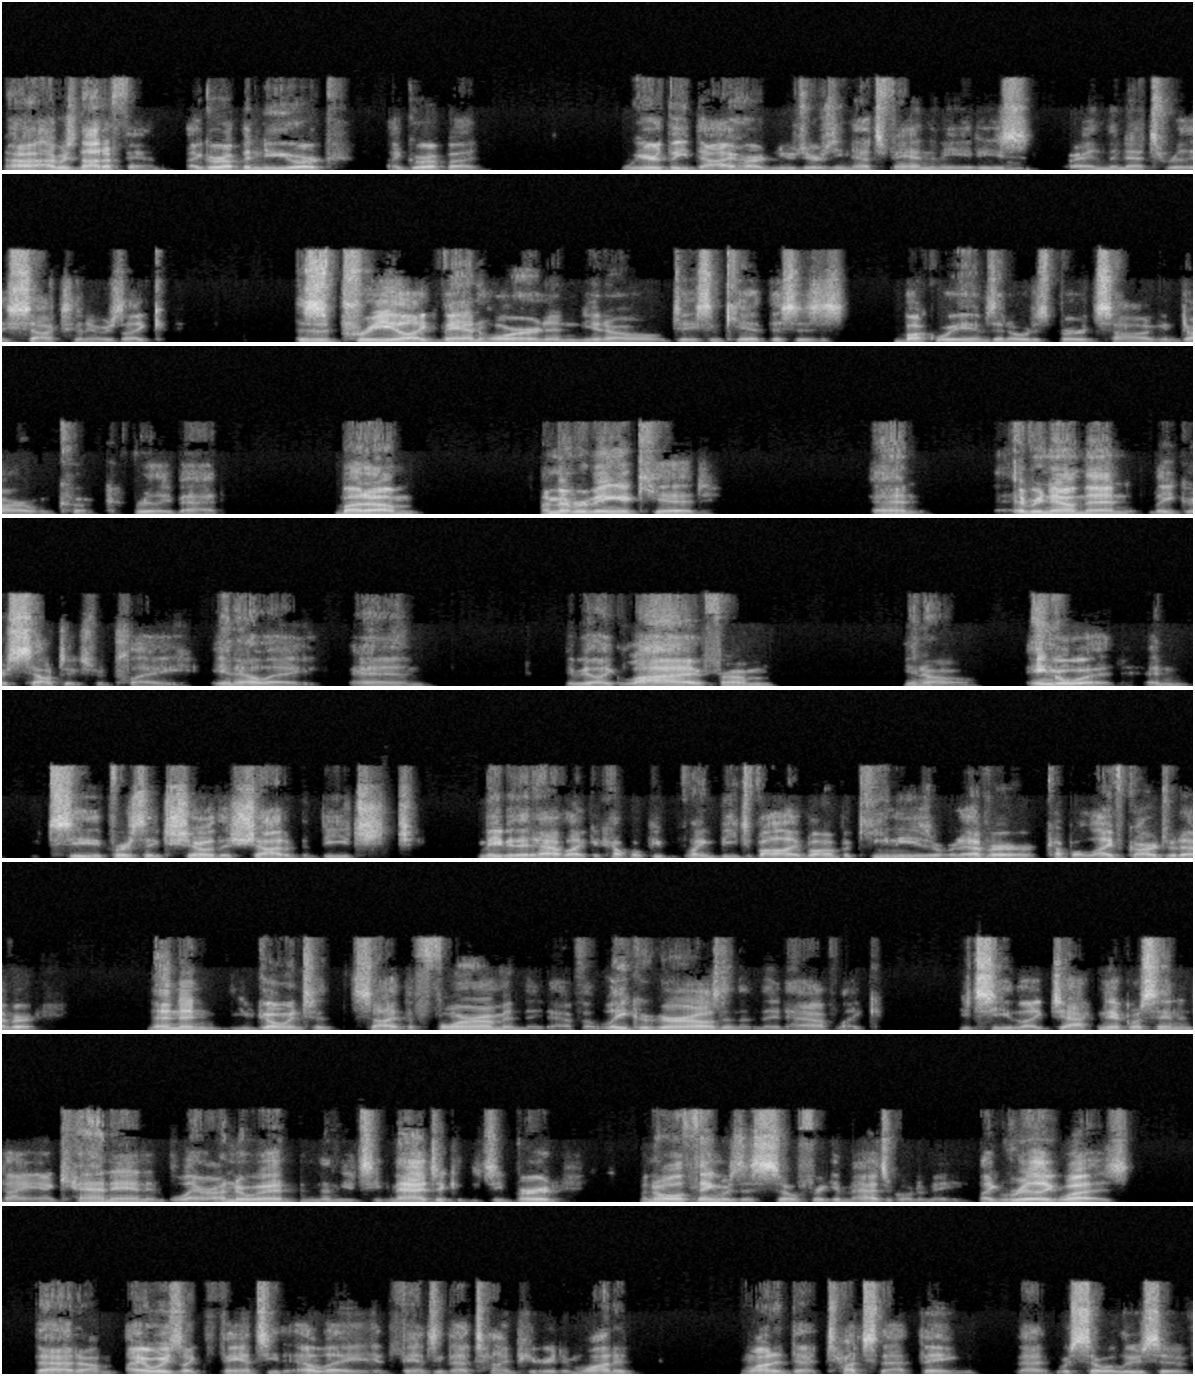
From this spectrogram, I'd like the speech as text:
Uh, I was not a fan. I grew up in New York. I grew up a weirdly diehard New Jersey Nets fan in the 80s, mm-hmm. and the Nets really sucks. And it was like, this is pre like Van Horn and, you know, Jason Kidd. This is Buck Williams and Otis Birdsong and Darwin Cook. Really bad. But um, I remember being a kid and every now and then Lakers Celtics would play in LA and it'd be like live from, you know, Inglewood and see first they'd show the shot of the beach. Maybe they'd have like a couple people playing beach volleyball in bikinis or whatever, or a couple lifeguards, whatever. Then then you'd go inside the forum and they'd have the Laker girls, and then they'd have like you'd see like Jack Nicholson and Dyan Cannon and Blair Underwood, and then you'd see Magic and you'd see Bird. And the whole thing was just so freaking magical to me. Like really was that um I always like fancied LA and fancied that time period and wanted wanted to touch that thing that was so elusive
